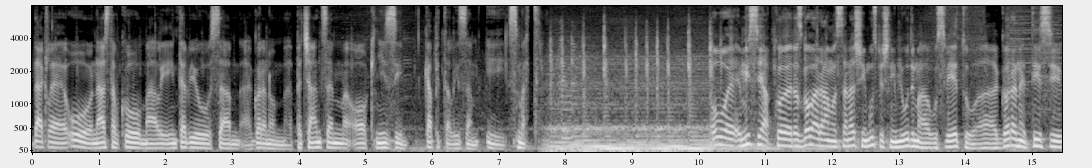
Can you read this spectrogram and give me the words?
Dakle, u nastavku mali intervju sa Goranom Pečancem o knjizi Kapitalizam i smrt. Ovo je emisija kojoj razgovaramo sa našim uspješnim ljudima u svijetu. Gorane, ti si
